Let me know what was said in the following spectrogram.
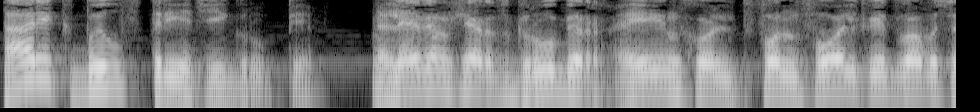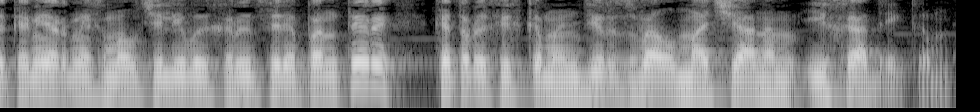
Арик был в третьей группе. Левенхерц, Грубер, Эйнхольд, фон Фольк и два высокомерных молчаливых рыцаря-пантеры, которых их командир звал Мачаном и Хадриком.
